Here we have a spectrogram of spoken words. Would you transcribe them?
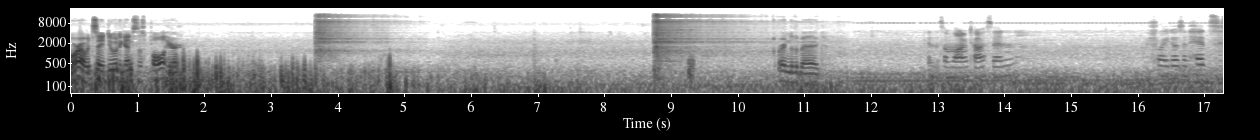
like. Or I would say do it against this pole here. Right into the bag. Getting some long toss in before he goes and hits.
